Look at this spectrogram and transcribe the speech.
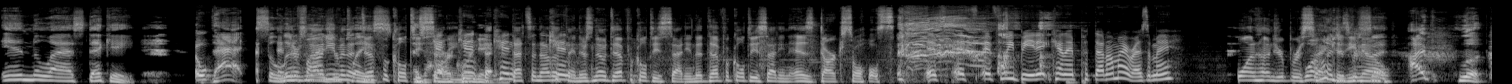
in the last decade. Oh, that And there's not your even a difficulty setting. hardcore Can- can- That's another can- thing. There's no difficulty setting. The difficulty setting is Dark Souls. If, if if we beat it, can I put that on my resume? 100% because you know. I look.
